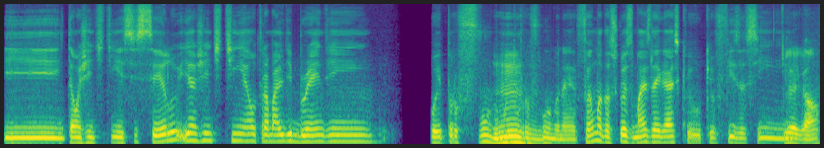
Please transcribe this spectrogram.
E então a gente tinha esse selo e a gente tinha o trabalho de branding foi profundo, Uhum. muito profundo, né? Foi uma das coisas mais legais que eu, que eu fiz assim, Que legal.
